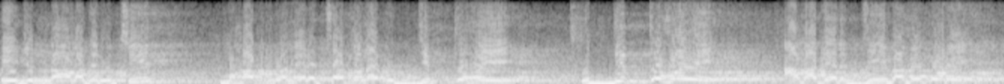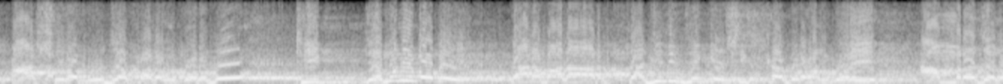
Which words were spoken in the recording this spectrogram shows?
এই জন্য আমাদের উচিত মহাব্রমের চেতনায় উদ্দীপ্ত হয়ে উদ্দীপ্ত হয়ে আমাদের যেভাবে করে আশুরার রোজা পালন করব, ঠিক ভাবে কারবালার ট্রাজেডি থেকে শিক্ষা গ্রহণ করে, আমরা যেন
